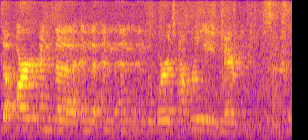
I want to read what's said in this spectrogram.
the art and the and the and, and, and the words aren't really married, essentially.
